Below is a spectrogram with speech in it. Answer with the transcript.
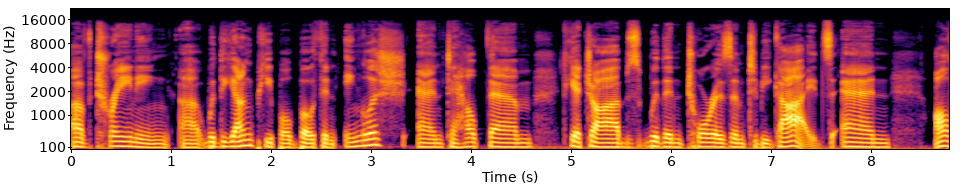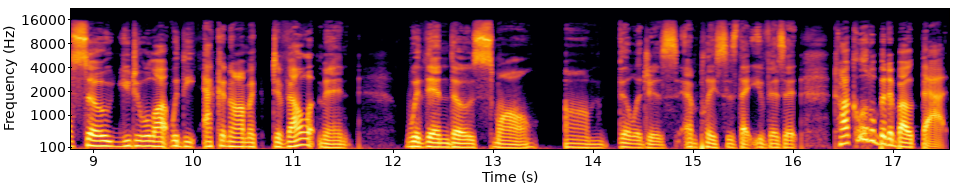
of training uh, with the young people, both in English and to help them to get jobs within tourism to be guides. And also, you do a lot with the economic development within those small um, villages and places that you visit. Talk a little bit about that.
